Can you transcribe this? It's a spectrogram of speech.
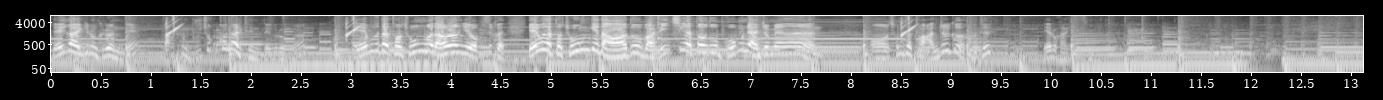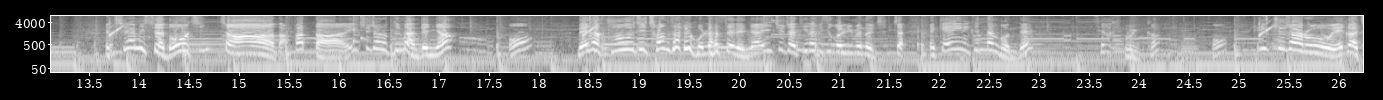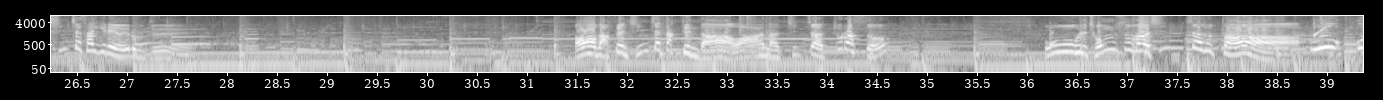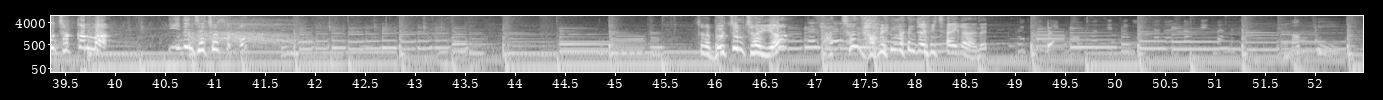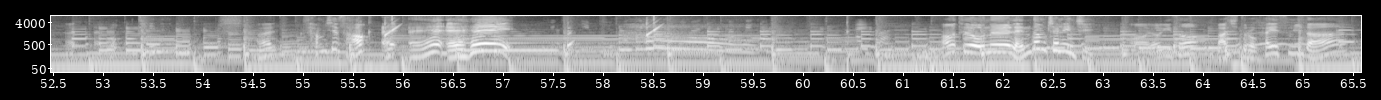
내가 알기론 그런데 막좀 무조건 할 텐데 그러면 얘보다 더 좋은 거 나올 확률이 없을 것 같아 얘보다 더 좋은 게 나와도 막 리치가 떠도 보물이 안 좋으면은 어 점수 더안 좋을 것 같거든 얘로 가겠습니다 티라미수야 너 진짜 나빴다 1주자로 뜨면 안 됐냐? 어? 내가 굳이 천사를 골랐어야 됐냐? 1주자 티라미수 걸리면은 진짜 게임이 끝난 건데? 생각해보니까? 어? 1주자로 얘가 진짜 사기래요 여러분들. 어 막변 진짜 딱 된다. 와 나 진짜 쫄았어. 오 근데 점수가 진짜 좋다. 오! 오 잠깐만. 2등 제쳤어. 어? 잠깐 몇 점 차이야? 4,400만 점이 차이가 나네. 빅님 슈퍼채팅 2,000원 썸띵 먹튀 아, 먹튀는? 아, 34억? 에, 에, 에헤이 빅님 슈퍼채팅 2,000원 썸띵 8번 아무튼 오늘 랜덤 챌린지 어, 여기서 마치도록 하겠습니다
